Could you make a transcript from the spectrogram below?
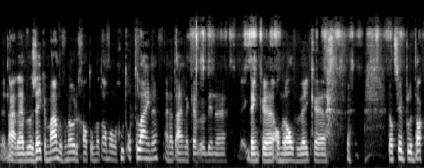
nou, daar hebben we zeker maanden voor nodig gehad om dat allemaal goed op te lijnen. En uiteindelijk hebben we binnen, ik denk, uh, anderhalve week uh, dat simpele dak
